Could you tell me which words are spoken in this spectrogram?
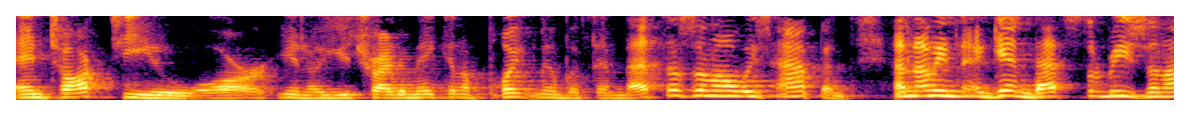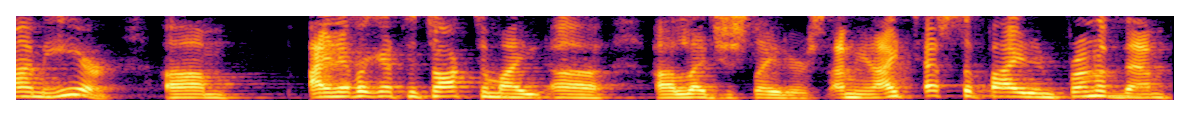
and talk to you, or you know, you try to make an appointment with them. That doesn't always happen, and I mean, again, that's the reason I'm here. Um, I never got to talk to my uh, uh, legislators. I mean, I testified in front of them.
